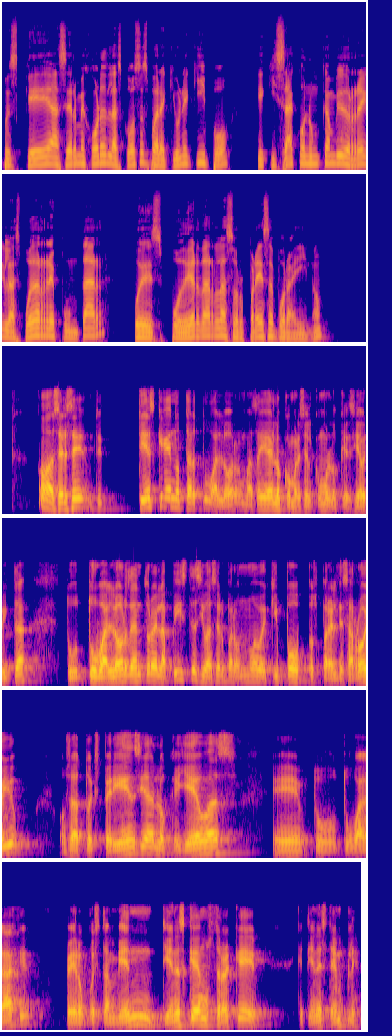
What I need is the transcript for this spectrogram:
pues que hacer mejores las cosas para que un equipo que quizá con un cambio de reglas pueda repuntar, pues poder dar la sorpresa por ahí, ¿no? No, hacerse, tienes que notar tu valor, más allá de lo comercial, como lo que decía ahorita, tu, tu valor dentro de la pista, si va a ser para un nuevo equipo, pues para el desarrollo, o sea, tu experiencia, lo que llevas, eh, tu, tu, bagaje, pero pues también tienes que demostrar que, que, tienes temple,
